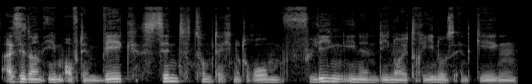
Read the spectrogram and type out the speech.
Als sie dann eben auf dem Weg sind zum Technodrom, fliegen ihnen die Neutrinos entgegen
